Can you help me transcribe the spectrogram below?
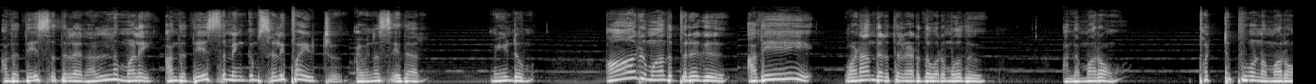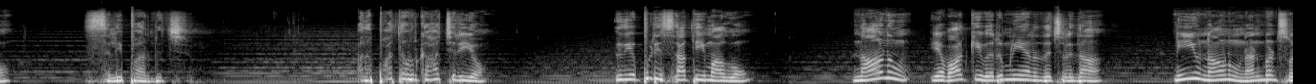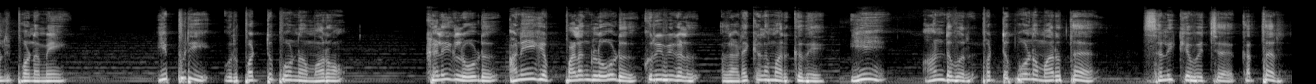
அந்த தேசத்தில் நல்ல மழை அந்த தேசம் எங்கும் செழிப்பாயிற்று. அவன் என்ன செய்தார்? மீண்டும் ஆறு மாத பிறகு அதே வனாந்தரத்தில் நடந்து வரும்போது அந்த மரம் பட்டு போன மரம் செழிப்பாக இருந்துச்சு. அதை பார்த்து அவருக்கு ஆச்சரியம். இது எப்படி சாத்தியமாகும்? நானும் என் வாழ்க்கை வெறுமனையாக இருந்தது சொல்லி தான் நீயும் நானும் நண்பன் சொல்லி போனோமே. எப்படி ஒரு பட்டு போன மரம் கிளைகளோடு அநேக பழங்களோடு குருவிகள் அது அடைக்கலமாக இருக்குதே? ஏன் ஆண்டவர் பட்டு போன மரத்தை செழிக்க வச்ச கத்தர்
